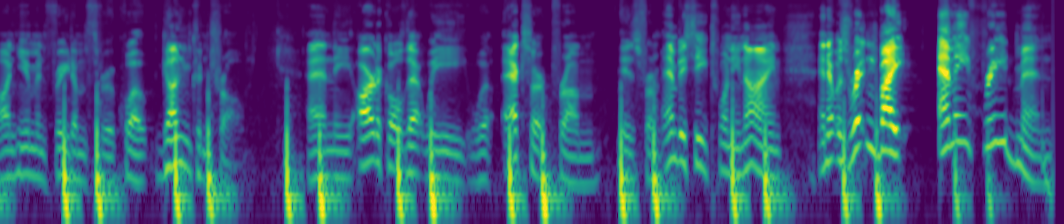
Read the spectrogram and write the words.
on human freedom through, quote, gun control. And the article that we will excerpt from is from NBC 29, and it was written by Emmy Friedman,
